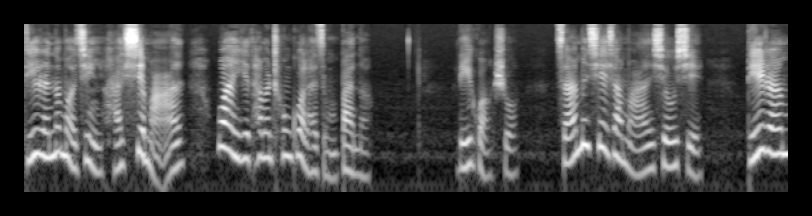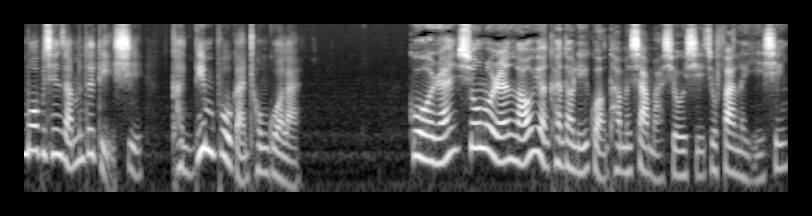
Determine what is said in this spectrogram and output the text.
敌人那么近，还卸马鞍，万一他们冲过来怎么办呢？”李广说：“咱们卸下马鞍休息，敌人摸不清咱们的底细，肯定不敢冲过来。”果然，匈奴人老远看到李广他们下马休息，就犯了疑心，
